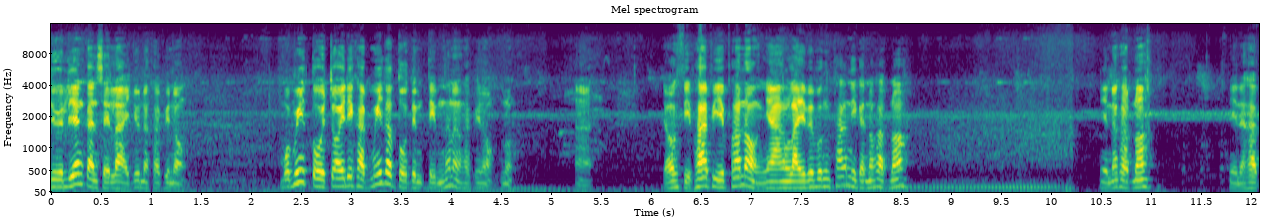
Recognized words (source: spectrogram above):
ยืนเลี้ยงกันใส่ลายอยู่นะครับพี่น้องบ่มีตัวจอยดีครับมีแต่ตัวเต็มๆเท่านั้นครับพี่น้องนู่นอ่าเดี๋ยวสีผ้าพีผ้าน้องยางไล่ไปเบิ้งทางนี้กันนะครับเนาะนี่นะครับเนาะ นี่นะครับ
